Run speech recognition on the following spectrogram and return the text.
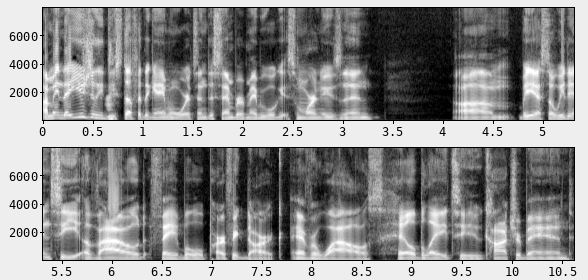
I mean, they usually do mm-hmm. stuff at the Game Awards in December. Maybe we'll get some more news then. Um, but yeah, so we didn't see Avowed, Fable, Perfect Dark, Everwilds, Hellblade 2, Contraband,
